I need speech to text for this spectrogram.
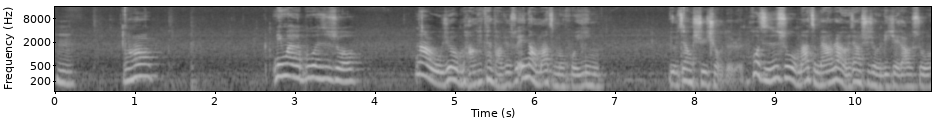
嗯。然后，另外一个部分是说，那我觉得我们好像可以探讨，就是说，哎，那我们要怎么回应有这样需求的人，或者是说我们要怎么样让有这样需求理解到说，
